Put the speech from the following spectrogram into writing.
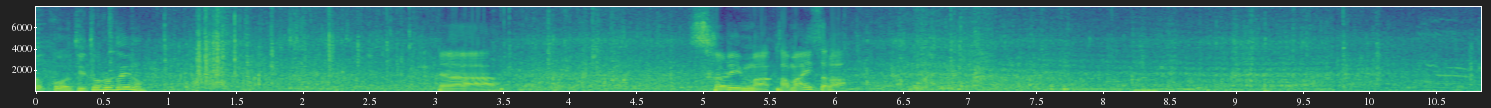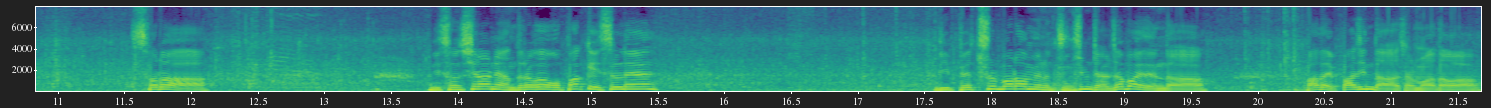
어디 돌아다니노? 야 설이 마 가만히 있어라. 설아 네 선실 안에 안 들어가고 밖에 있을래? 네 배 출발하면 중심 잘 잡아야 된다. 바다에 빠진다 잘못하다가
